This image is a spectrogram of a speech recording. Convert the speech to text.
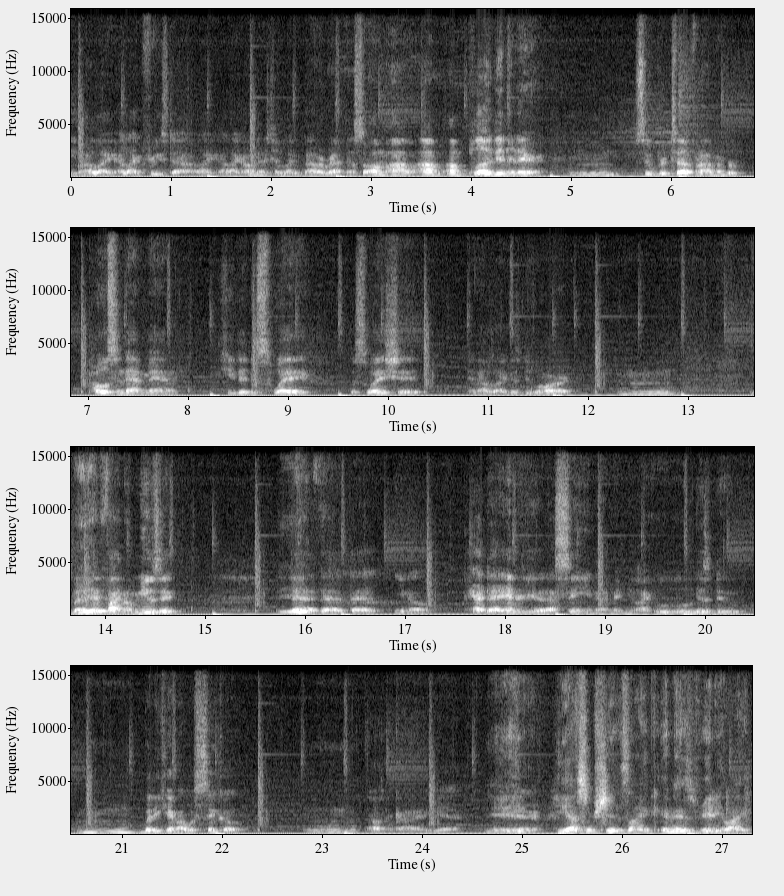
you know I like I like freestyle, like I like all that shit, like battle rapping. So I'm I'm I'm, I'm plugged into there, Mm-hmm. Super tough. And I remember posting that man. He did the Sway, the Sway shit, and I was like, this dude hard. Mm-hmm. But I didn't find no music Yeah. that that that you know had that energy that I seen that made me like, ooh, ooh this dude. Mm-hmm. But he came out with Cinco. Mm-hmm. I was like, all right, yeah. Yeah, he, Yeah. he has some shits like in his video, like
